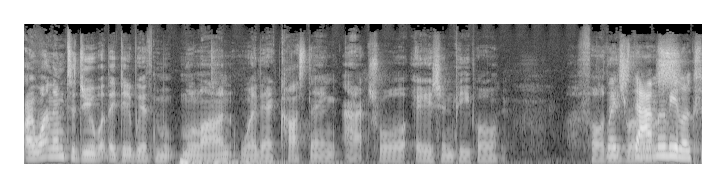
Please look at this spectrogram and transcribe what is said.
I want them to do what they did with Mulan, where they're casting actual Asian people for Which these roles. that movie looks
